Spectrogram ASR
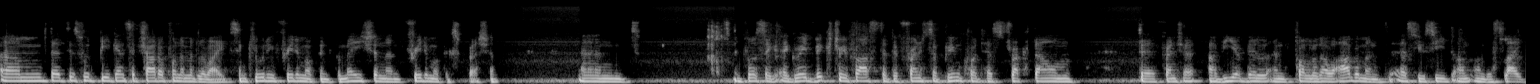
um, that this would be against the Charter of Fundamental Rights, including freedom of information and freedom of expression. And it was a, a great victory for us that the French Supreme Court has struck down the French Avia bill and followed our argument, as you see it on, on the slide.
